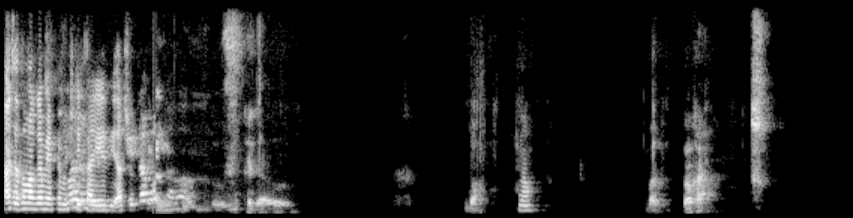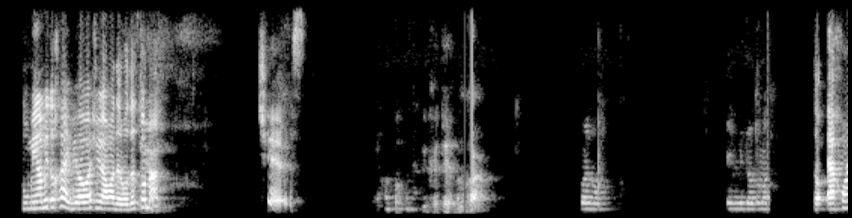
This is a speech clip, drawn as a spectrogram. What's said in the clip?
আচ্ছা তোমাকে আমি একটা মিষ্টি খাইয়ে দিই আসো। না। মুখে দাও। দাও নাও। বলো তোমার খা তুমি আমি তো খাই বিবাহ বার্ষিকী আমাদের ওদের তো না? Cheers! কি খেতে? তুমি খা। তো এখন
